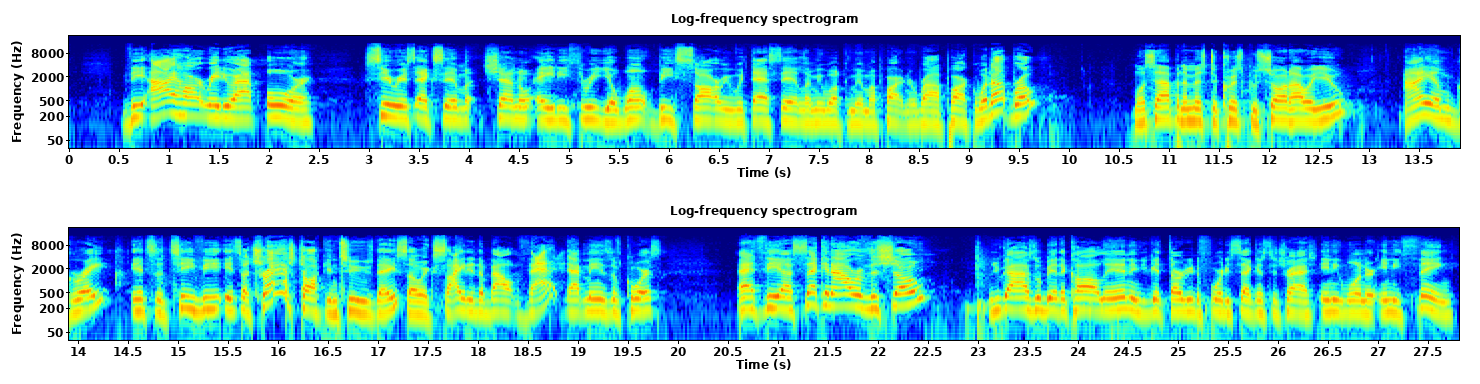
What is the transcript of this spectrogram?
the iHeartRadio app, or SiriusXM Channel 83. You won't be sorry. With that said, let me welcome in my partner, Rob Parker. What up, bro? What's happening, Mr. Chris Broussard? How are you? I am great. It's a TV, it's a trash talking Tuesday, so excited about that. That means, of course, at the uh, second hour of the show, you guys will be able to call in and you get 30 to 40 seconds to trash anyone or anything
